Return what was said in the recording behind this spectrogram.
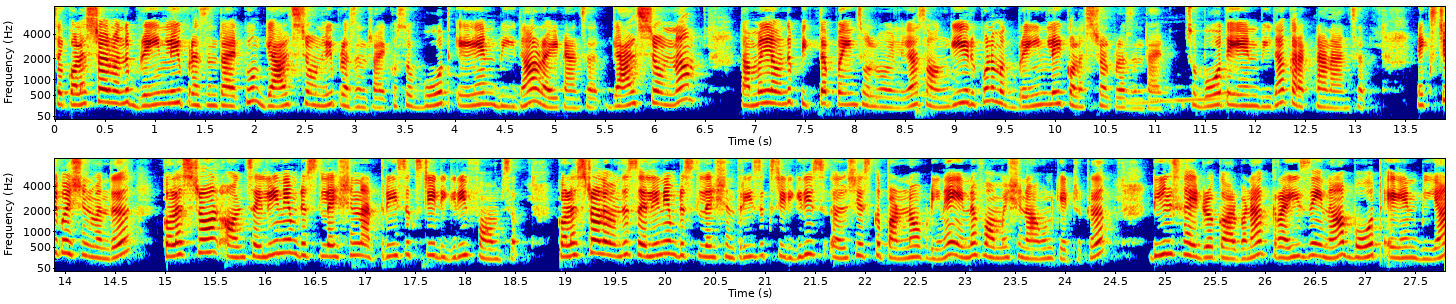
so cholesterol வந்து பிரெயின்லேயும் ப்ரெசென்ட் ஆயிருக்கும் கேல்ஸ்டோன்லேயும் ப்ரெசென்ட் ஆயிருக்கும். So both A and B தான் ரைட் ஆன்சர் கேல்ஸ்டோன்னா தமிழில் வந்து பித்தப்பைன்னு சொல்லுவோம் இல்லையா? ஸோ அங்கேயும் இருக்கும் நமக்கு பிரெயின்லேயே கொலஸ்ட்ரால் ப்ரெசென்ட் ஆயிருக்கும் so both A and B தான் கரெக்டான ஆன்சர் நெக்ஸ்ட் கொஷின் வந்து cholesterol on selenium distillation at three sixty degree forms கொலஸ்ட்ராலை வந்து selenium distillation three sixty degree செல்சியஸ்க்கு பண்ணோம் அப்படின்னா என்ன ஃபார்மேஷன் ஆகும்னு கேட்டிருக்கு? டீல்ஸ் ஹைட்ரோ கார்பனா கிரைசினா போத் ஏஎன்பியா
